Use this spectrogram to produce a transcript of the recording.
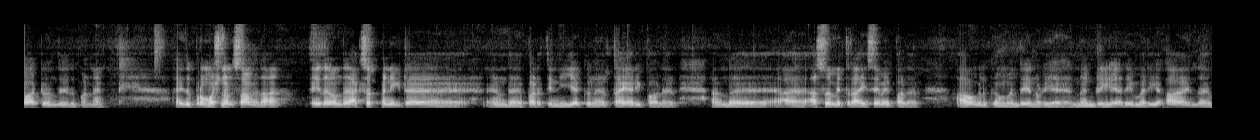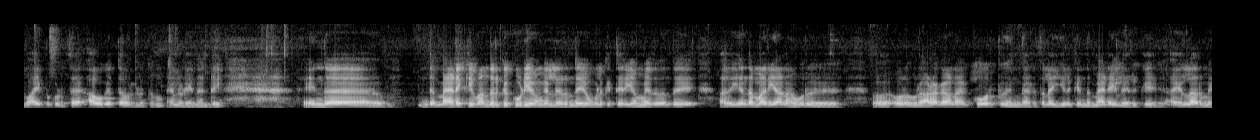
பாட்டு வந்து இது பண்ணேன். இது ப்ரொமோஷனல் சாங் தான். இதை வந்து அக்செப்ட் பண்ணிக்கிட்ட இந்த படத்தின் இயக்குனர் தயாரிப்பாளர் அந்த அஸ்வமித்ரா இசையமைப்பாளர் அவங்களுக்கும் வந்து என்னுடைய நன்றி. அதே மாதிரி இந்த வாய்ப்பு கொடுத்த அவகத் அவர்களுக்கும் என்னுடைய நன்றி. இந்த இந்த மேடைக்கு வந்திருக்கக்கூடியவங்கள்லேருந்தே உங்களுக்கு தெரியும் இது வந்து அது எந்த மாதிரியான ஒரு ஒரு ஒரு அழகான கோர்ப்பு இந்த இடத்துல இருக்குது இந்த மேடையில் இருக்குது எல்லாருமே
